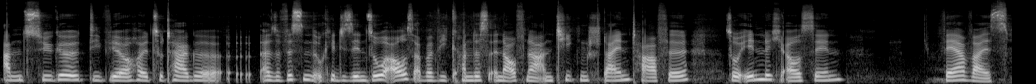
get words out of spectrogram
Raumanzüge, die wir heutzutage äh, also wissen, okay, die sehen so aus, aber wie kann das in, auf einer antiken Steintafel so ähnlich aussehen? Wer weiß.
